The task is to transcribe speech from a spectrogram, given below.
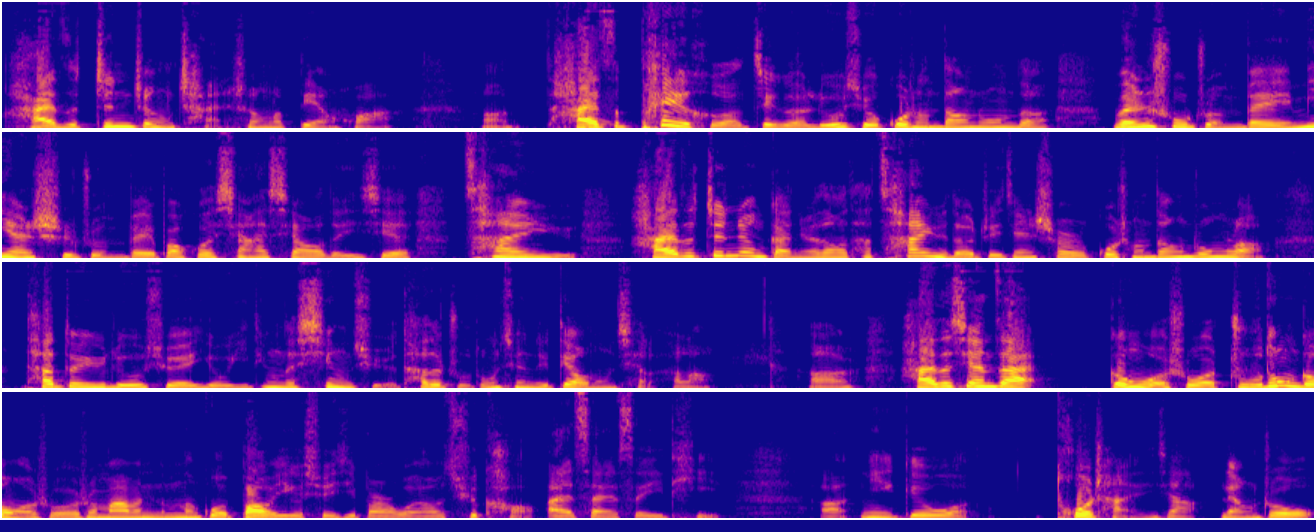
孩子真正产生了变化啊，孩子配合这个留学过程当中的文书准备、面试准备，包括下校的一些参与，孩子真正感觉到他参与到这件事儿过程当中了，他对于留学有一定的兴趣，他的主动性就调动起来了。啊，孩子现在跟我说，主动跟我说，说妈妈，你能不能给我报一个学习班？我要去考 SSAT，啊，你给我脱产一下，两周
